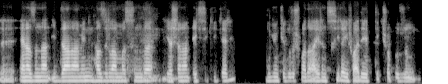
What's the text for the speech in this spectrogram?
E, en azından iddianamenin hazırlanmasında yaşanan eksiklikleri bugünkü duruşmada ayrıntısıyla ifade ettik. Çok uzun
